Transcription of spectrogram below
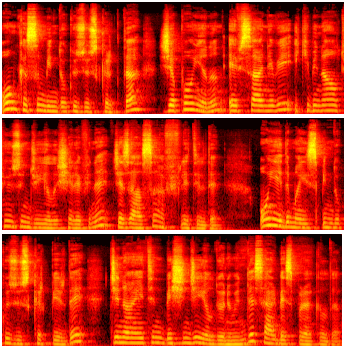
10 Kasım 1940'da Japonya'nın efsanevi 2600. yılı şerefine cezası hafifletildi. 17 Mayıs 1941'de cinayetin 5. yıl dönümünde serbest bırakıldı.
